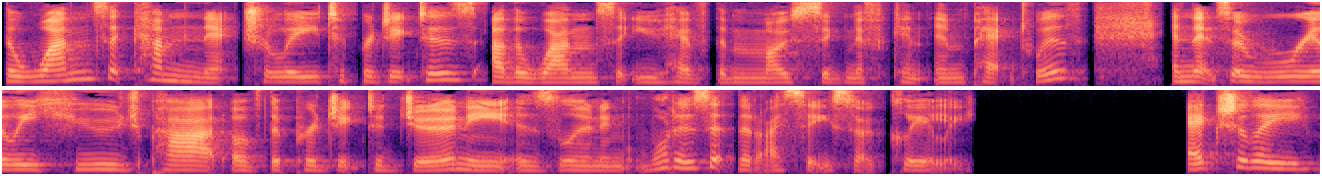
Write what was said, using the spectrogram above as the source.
The ones that come naturally to projectors are the ones that you have the most significant impact with. And that's a really huge part of the projector journey is learning what is it that I see so clearly? Actually,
